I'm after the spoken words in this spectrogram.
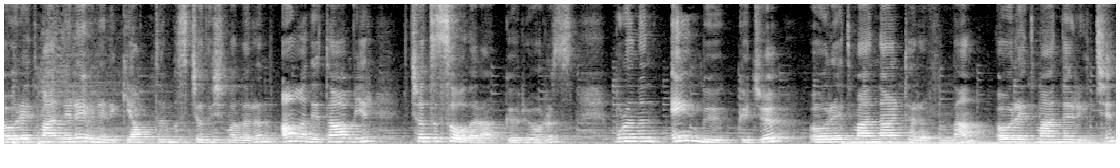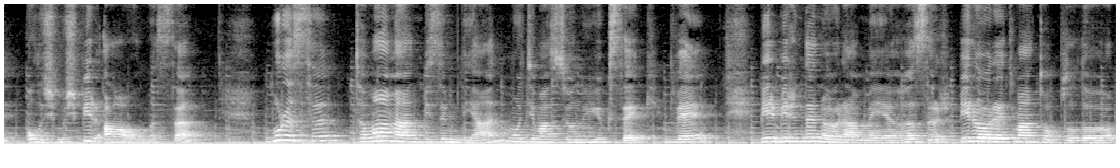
öğretmenlere yönelik yaptığımız çalışmaların adeta bir çatısı olarak görüyoruz. Buranın en büyük gücü öğretmenler tarafından öğretmenler için oluşmuş bir ağ olması. Burası tamamen bizim diyen, motivasyonu yüksek ve birbirinden öğrenmeye hazır bir öğretmen topluluğu.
